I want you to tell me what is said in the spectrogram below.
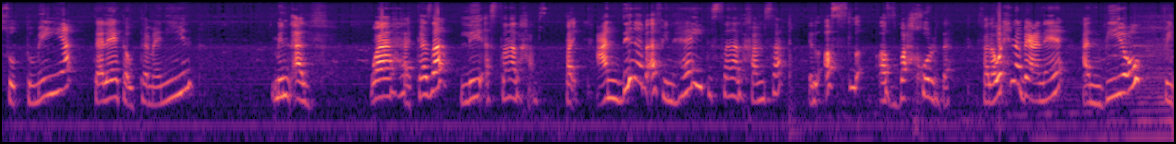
683 من ألف وهكذا للسنة الخامسة. طيب عندنا بقى في نهاية السنة الخامسة الأصل أصبح خردة. فلو إحنا بعناه هنبيعه في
